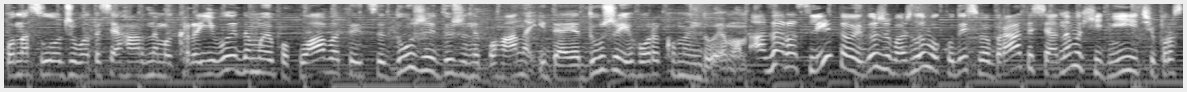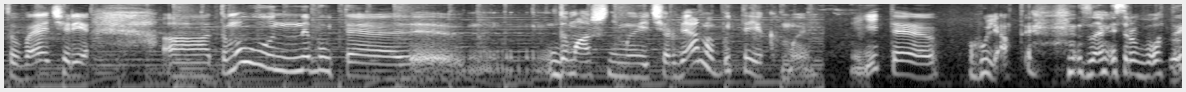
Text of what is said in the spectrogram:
понасолоджуватися гарними краєвидами, поплавати. Це дуже дуже непогана ідея. Дуже його рекомендуємо. А зараз літо і дуже важливо кудись вибиратися на вихідні чи просто ввечері. Тому не будьте е, домашніми черв'ями, будьте як ми. Їдьте гуляти замість роботи.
